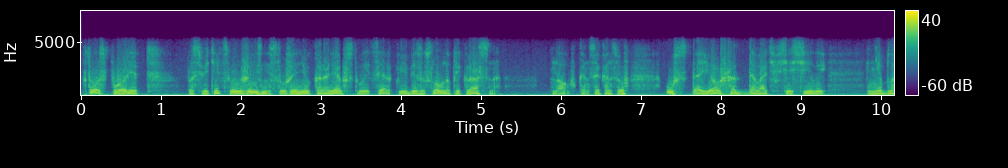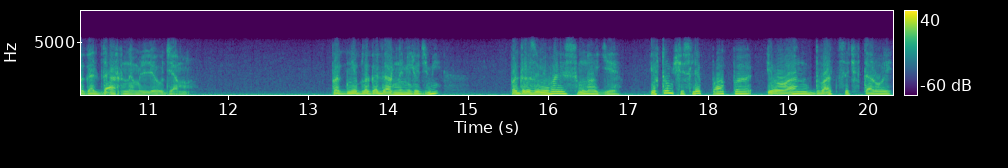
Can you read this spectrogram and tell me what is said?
Кто спорит, посвятить свою жизнь служению королевству и церкви, безусловно, прекрасно, но, в конце концов, устаешь отдавать все силы неблагодарным людям». Под неблагодарными людьми — подразумевались многие, и в том числе папа Иоанн XXII,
